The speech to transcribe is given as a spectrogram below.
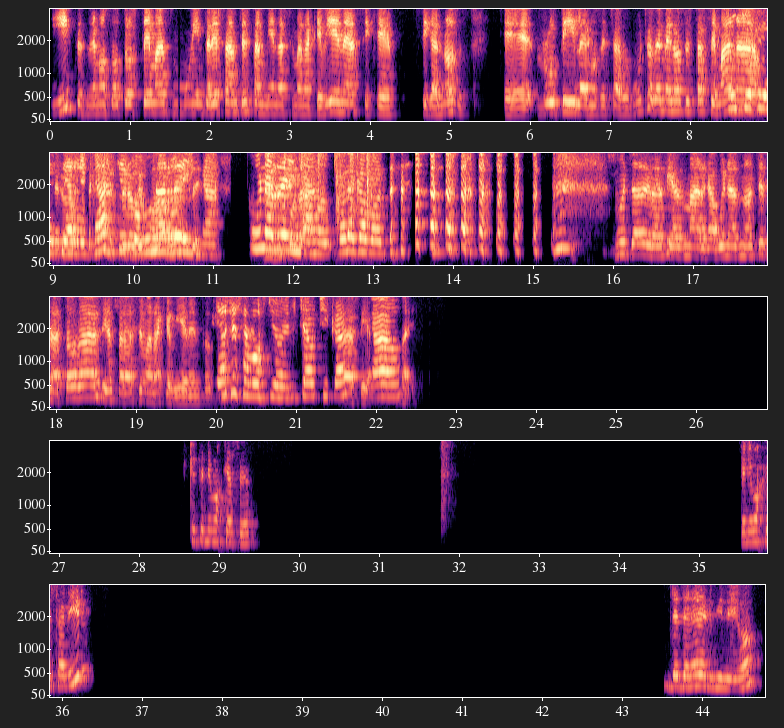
Y tendremos otros temas muy interesantes también la semana que viene, así que síganos. Eh, Ruti, la hemos echado mucho de menos esta semana. Mucho, pero, te arreglaste como una reina. Una reina, hola capota. Muchas gracias, Marga. Buenas noches a todas y hasta la semana que viene. Entonces. Gracias a vos, Joel. Chao, chicas. Gracias. Chao. ¿Qué tenemos que hacer? ¿Tenemos que salir? Detener el video.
